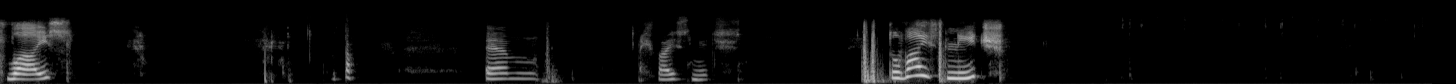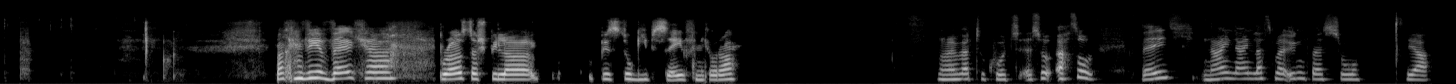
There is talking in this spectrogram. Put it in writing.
Ich weiß. ähm, ich weiß nicht. Du weißt nicht. Machen wir welcher Browser-Spieler bist du, gibst safe nicht, oder? Nein, warte kurz. Also, ach so, welch? Nein, nein, lass mal irgendwas so, ja,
